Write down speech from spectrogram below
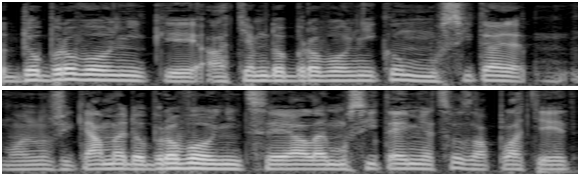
dobrovolníky a těm dobrovolníkům musíte, možná říkáme dobrovolníci, ale musíte jim něco zaplatit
